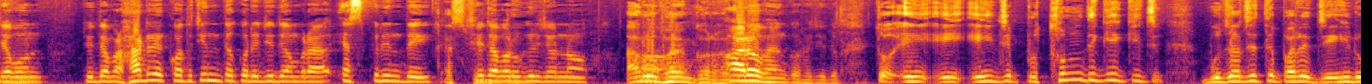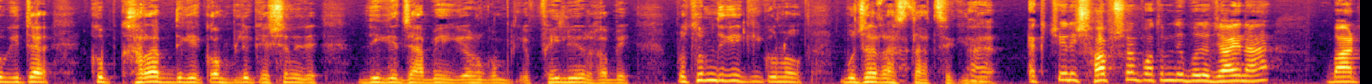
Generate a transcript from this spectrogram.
যেমন যদি আমরা হার্টের কথা চিন্তা করি যদি আমরা অ্যাসপিরিন দেই সেটা আবার রোগীর জন্য আরও ভয়ঙ্কর। আরও ভয়ঙ্কর হয়ে যেতে তো এই এই এই যে প্রথম দিকে কিছু বোঝা যেতে পারে যে এই রোগীটা খুব খারাপ দিকে কমপ্লিকেশনের দিকে যাবে এরকম ফেলিওর হবে। প্রথম দিকে কি কোনো বোঝার রাস্তা আছে কি অ্যাকচুয়ালি সবসময় প্রথম দিকে বোঝা যায় না বাট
